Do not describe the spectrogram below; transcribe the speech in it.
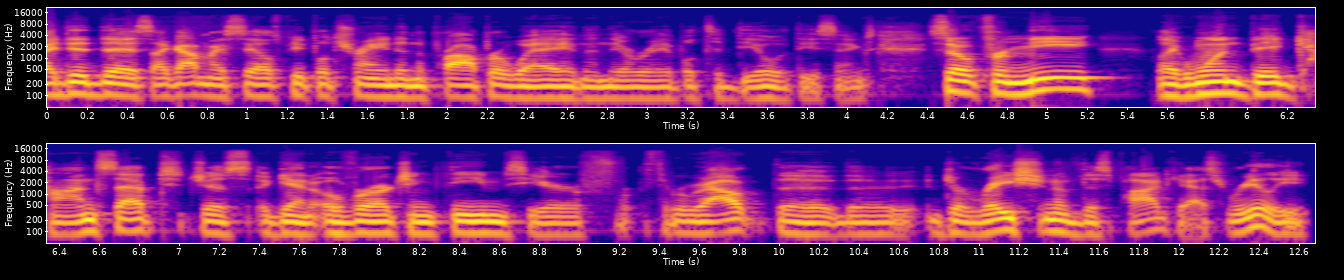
I did this. I got my salespeople trained in the proper way, and then they were able to deal with these things. So for me, like one big concept, just again, overarching themes here f- throughout the the duration of this podcast, really,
